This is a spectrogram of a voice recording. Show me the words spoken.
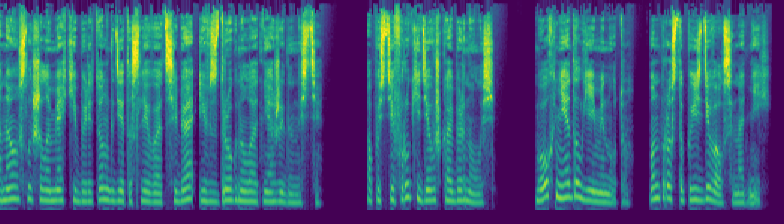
Она услышала мягкий баритон где-то слева от себя и вздрогнула от неожиданности. Опустив руки, девушка обернулась. Бог не дал ей минуту. Он просто поиздевался над ней.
